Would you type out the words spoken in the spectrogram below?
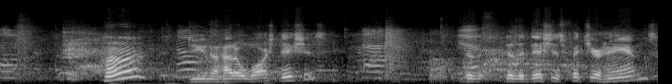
Uh, huh? Do you know how to wash dishes? Uh, do the, do the dishes fit your hands?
